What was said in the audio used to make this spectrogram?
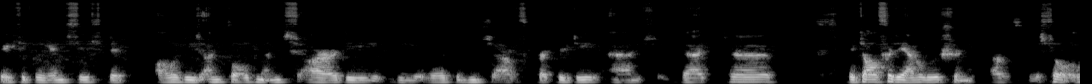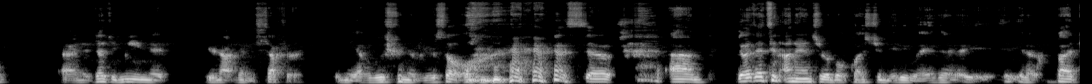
basically insist that all of these unfoldments are the, the workings of Prakriti and that uh, it's all for the evolution of the soul. And it doesn't mean that you're not going to suffer in the evolution of your soul. so um, that's an unanswerable question anyway. You know, but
